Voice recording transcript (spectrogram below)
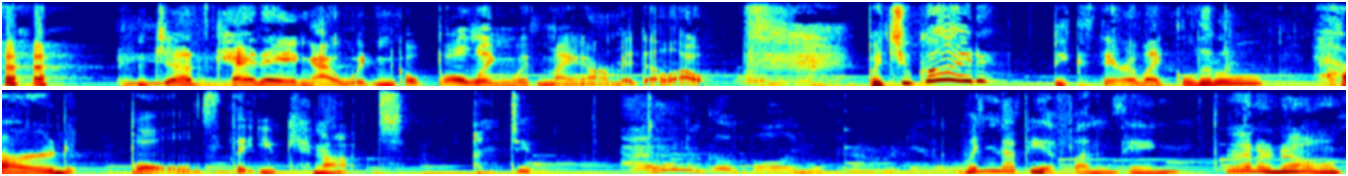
Just kidding. I wouldn't go bowling with my armadillo. But you could because they're like little hard bowls that you cannot undo. I want to go bowling with an armadillo. Wouldn't that be a fun thing? I don't know.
